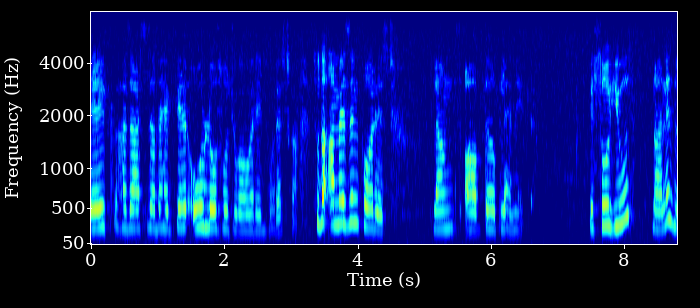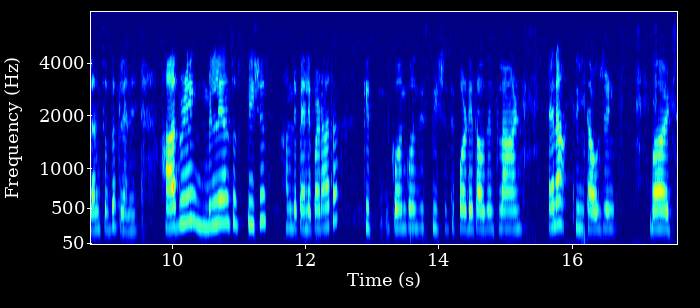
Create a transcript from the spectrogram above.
एक हज़ार से ज़्यादा हेक्टेयर और लॉस हो चुका होगा रेन फॉरेस्ट का। So the Amazon forest lungs of the planet it's so huge known is lungs of the planet harbouring millions of species हमने पहले पढ़ा था कि कौन कौन सी स्पीशीज थी? फोर्टी थाउज़ेंड प्लांट है ना? थ्री थाउज़ेंड बर्ड्स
